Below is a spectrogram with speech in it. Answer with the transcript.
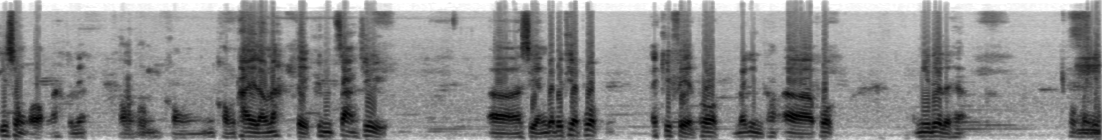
ที่ส่งออกนะตัวเนี้ยขอครังบผมของของไทยแล้วนะแต่ขึ้นสร้างชื่อเอ่อเสียงก็ไปเทียบพวก Activate พวก Mag in เอ่อพวกนี่ได้เลยฮะพวกไม่ได้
